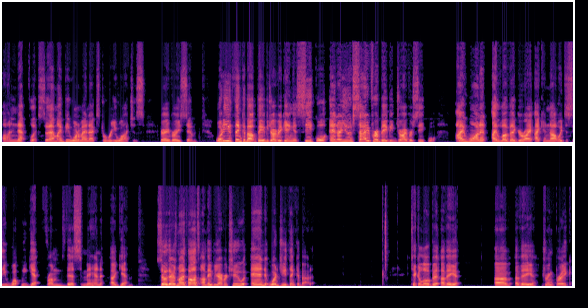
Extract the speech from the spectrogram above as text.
on Netflix. So that might be one of my next re-watches very, very soon. What do you think about Baby Driver getting a sequel? And are you excited for a Baby Driver sequel? I want it. I love Edgar Wright. I cannot wait to see what we get from this man again. So there's my thoughts on Baby Driver 2. And what did you think about it? Take a little bit of a of, of a drink break.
